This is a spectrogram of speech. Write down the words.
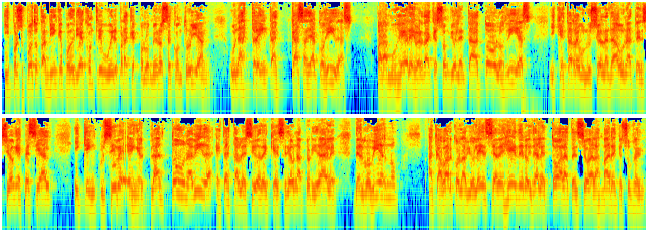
Y por supuesto también que podría contribuir para que por lo menos se construyan unas 30 casas de acogidas para mujeres, ¿verdad?, que son violentadas todos los días y que esta revolución le ha dado una atención especial y que inclusive en el plan toda una vida está establecido de que sería una prioridad del, gobierno acabar con la violencia de género y darle toda la atención a las madres que sufren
